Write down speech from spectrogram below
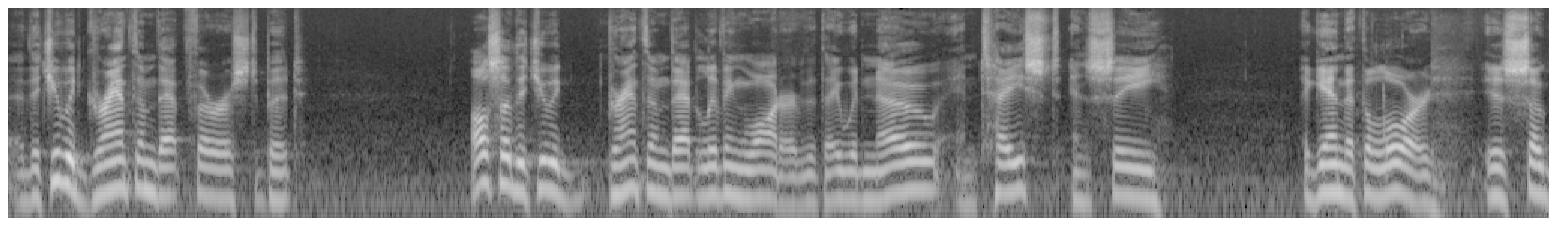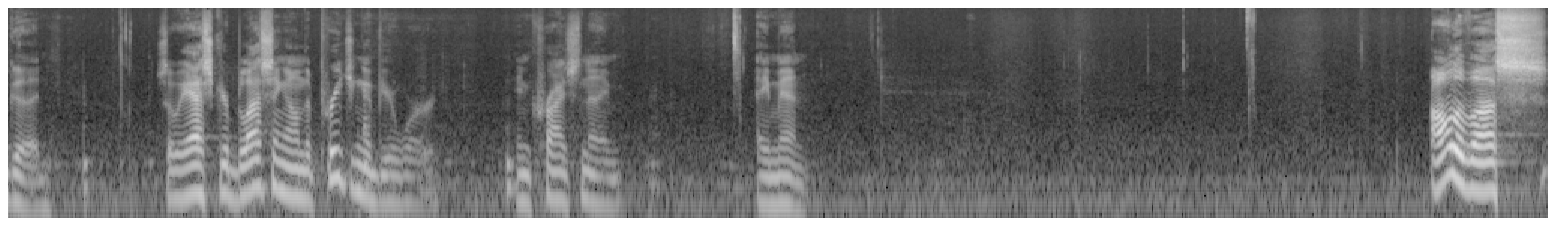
uh, that you would grant them that thirst, but also that you would grant them that living water, that they would know and taste and see again that the Lord is so good. So we ask your blessing on the preaching of your word. In Christ's name, amen. All of us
